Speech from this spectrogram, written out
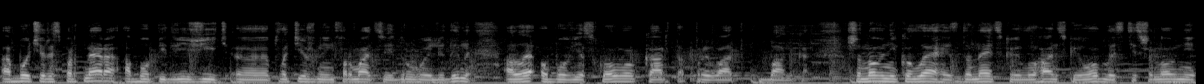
або через партнера, або підв'яжіть е, платіжну інформацію другої людини, але обов'язково карта Приватбанка. Шановні колеги з Донецької, Луганської області, шановні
